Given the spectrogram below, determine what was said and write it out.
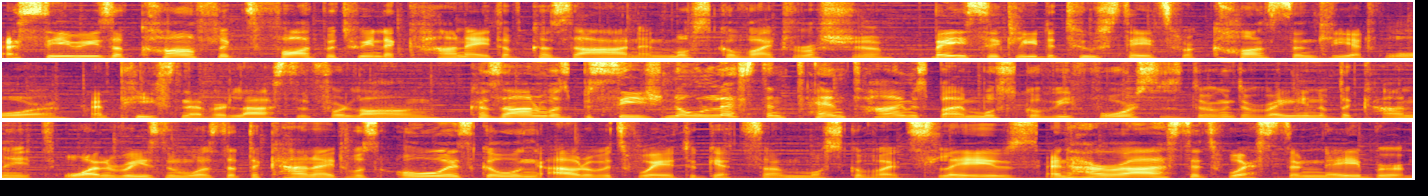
a series of conflicts fought between the Khanate of Kazan and Muscovite Russia. Basically, the two states were constantly at war, and peace never lasted for long. Kazan was besieged no less than 10 times by Muscovy forces during the reign of the Khanate. One reason was that the Khanate was always going out of its way to get some Muscovite slaves and harassed its western neighbor,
